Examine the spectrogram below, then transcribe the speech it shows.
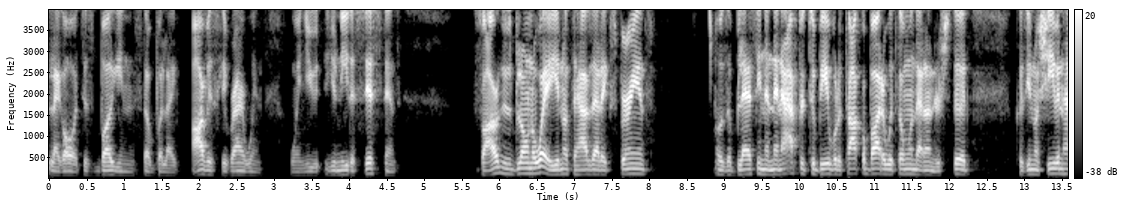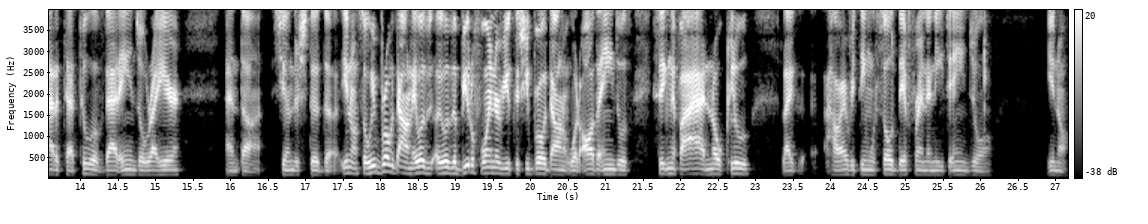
like oh, just bugging and stuff, but like obviously, right when when you you need assistance. So I was just blown away, you know, to have that experience. It was a blessing, and then after to be able to talk about it with someone that understood, because you know she even had a tattoo of that angel right here. And uh, she understood the you know so we broke down. It was it was a beautiful interview because she broke down what all the angels signify. I had no clue like how everything was so different in each angel you know.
